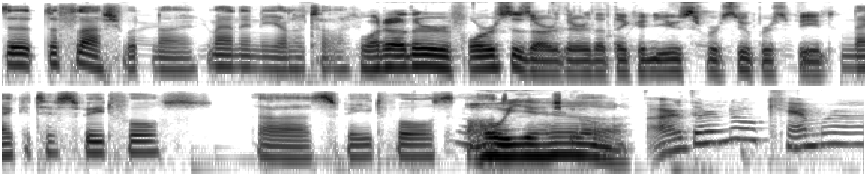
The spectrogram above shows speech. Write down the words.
The the Flash would know. Man in the yellow tie. What other forces are there that they could use for super speed? Negative speed force. Uh, speed force. Oh yeah. control. Are there no camera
